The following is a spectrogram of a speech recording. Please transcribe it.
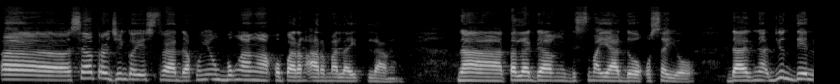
uh, Senator Jingoy Estrada, kung yung bunganga ko parang Armalite lang, na talagang dismayado ako sa'yo, dahil nga yun din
